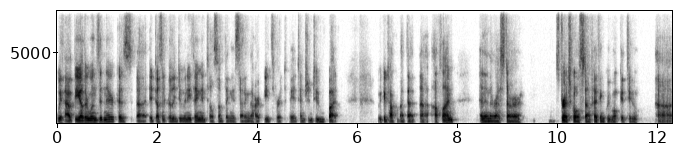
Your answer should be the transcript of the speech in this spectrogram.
without the other ones in there because uh, it doesn't really do anything until something is setting the heartbeats for it to pay attention to. But we could talk about that uh, offline, and then the rest are stretch goal stuff. I think we won't get to uh,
